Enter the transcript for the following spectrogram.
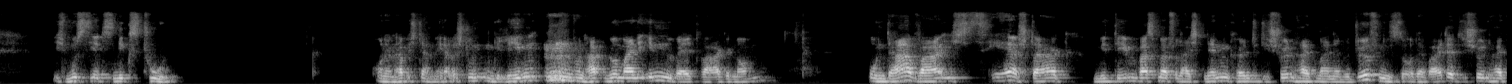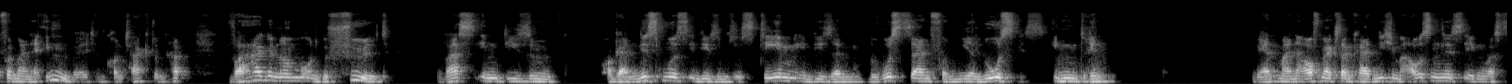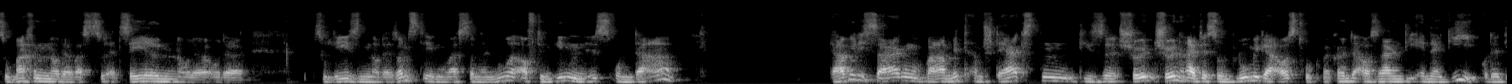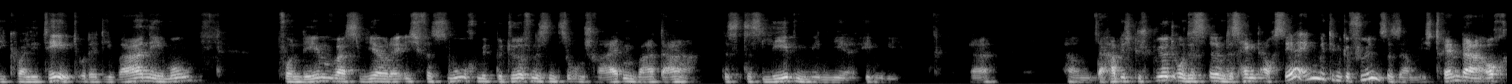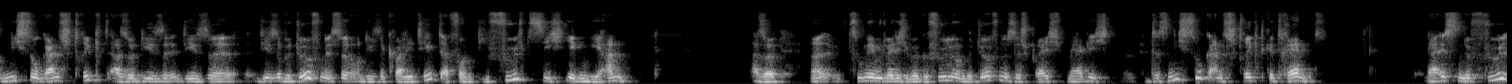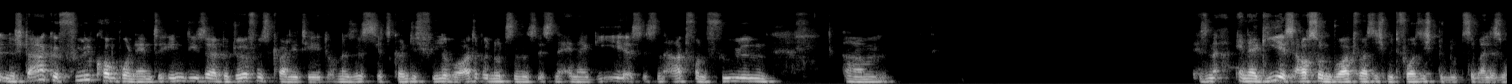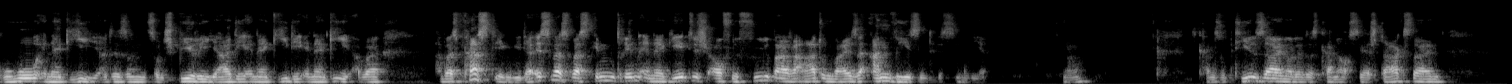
ich muss jetzt nichts tun. Und dann habe ich da mehrere Stunden gelegen und habe nur meine Innenwelt wahrgenommen. Und da war ich sehr stark mit dem, was man vielleicht nennen könnte, die Schönheit meiner Bedürfnisse oder weiter die Schönheit von meiner Innenwelt im Kontakt und habe wahrgenommen und gefühlt, was in diesem Organismus, in diesem System, in diesem Bewusstsein von mir los ist, innen drin. Während meine Aufmerksamkeit nicht im Außen ist, irgendwas zu machen oder was zu erzählen oder, oder zu lesen oder sonst irgendwas, sondern nur auf dem Innen ist. Und da, da würde ich sagen, war mit am stärksten diese Schön Schönheit ist so ein blumiger Ausdruck. Man könnte auch sagen, die Energie oder die Qualität oder die Wahrnehmung von dem, was wir oder ich versuche mit Bedürfnissen zu umschreiben, war da. Das, das Leben in mir irgendwie. Ja, ähm, da habe ich gespürt und das, das hängt auch sehr eng mit den Gefühlen zusammen. Ich trenne da auch nicht so ganz strikt, also diese, diese, diese Bedürfnisse und diese Qualität davon, die fühlt sich irgendwie an. Also ne, zunehmend, wenn ich über Gefühle und Bedürfnisse spreche, merke ich, das nicht so ganz strikt getrennt da ist eine, Fühl, eine starke Fühlkomponente in dieser Bedürfnisqualität. Und es ist, jetzt könnte ich viele Worte benutzen, es ist eine Energie, es ist eine Art von Fühlen. Ähm, ist eine, Energie ist auch so ein Wort, was ich mit Vorsicht benutze, weil es hohe Energie, ja, das ist so ein, so ein Spiri, ja, die Energie, die Energie, aber, aber es passt irgendwie. Da ist was, was innen drin energetisch auf eine fühlbare Art und Weise anwesend ist in mir. Ja. Kann subtil sein oder das kann auch sehr stark sein.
